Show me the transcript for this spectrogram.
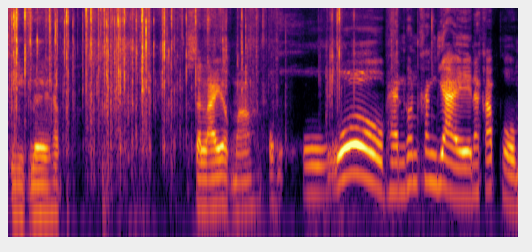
ฉีกเลยครับ สไลด์ออกมา โอ้โหแผ่นค่อนข้างใหญ่นะครับ ผม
